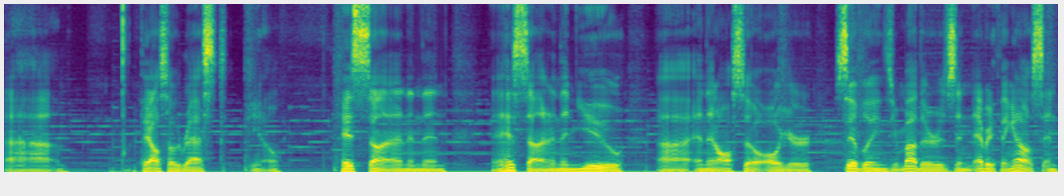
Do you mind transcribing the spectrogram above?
Um, they also arrest, you know, his son, and then and his son, and then you, uh, and then also all your siblings, your mothers, and everything else. And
